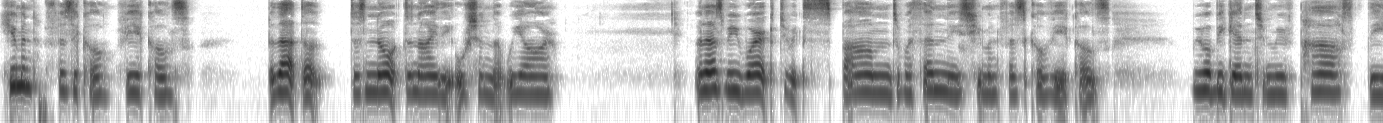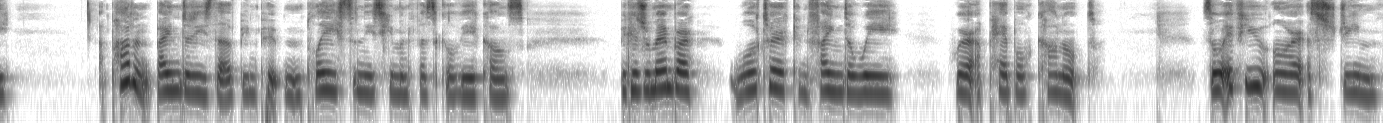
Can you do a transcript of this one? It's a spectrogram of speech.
human physical vehicles, but that does not deny the ocean that we are. And as we work to expand within these human physical vehicles, we will begin to move past the apparent boundaries that have been put in place in these human physical vehicles. Because remember, water can find a way where a pebble cannot. So if you are a stream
